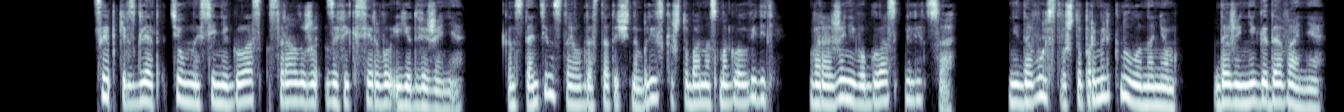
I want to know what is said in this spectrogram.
Цепкий взгляд темно-синих глаз сразу же зафиксировал ее движение. Константин стоял достаточно близко, чтобы она смогла увидеть выражение его глаз и лица. Недовольство, что промелькнуло на нем, даже негодование.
